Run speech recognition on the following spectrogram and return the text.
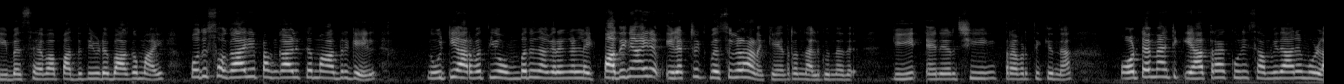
ഈ ബസ് സേവാ പദ്ധതിയുടെ ഭാഗമായി പൊതു സ്വകാര്യ പങ്കാളിത്ത മാതൃകയിൽ നൂറ്റി അറുപത്തി ഒമ്പത് നഗരങ്ങളിലേക്ക് പതിനായിരം ഇലക്ട്രിക് ബസ്സുകളാണ് കേന്ദ്രം നൽകുന്നത്. ഗീൻ എനർജിയിൽ പ്രവർത്തിക്കുന്ന ഓട്ടോമാറ്റിക് യാത്രാക്കൂലി സംവിധാനമുള്ള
